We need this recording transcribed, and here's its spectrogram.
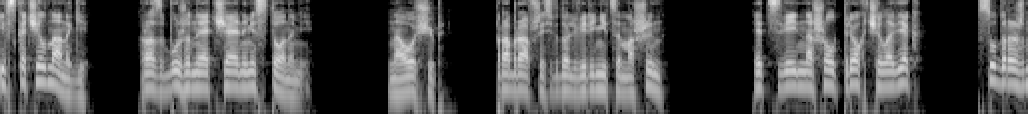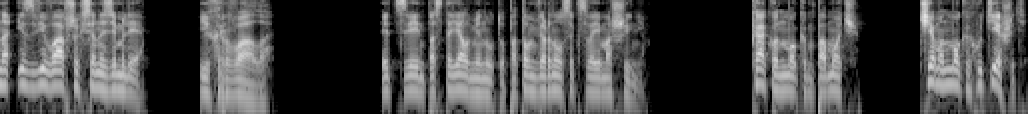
И вскочил на ноги, разбуженный отчаянными стонами. На ощупь, пробравшись вдоль вереницы машин, Эцвейн нашел трех человек, судорожно извивавшихся на земле. Их рвало. Эцвейн постоял минуту, потом вернулся к своей машине. Как он мог им помочь? Чем он мог их утешить?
